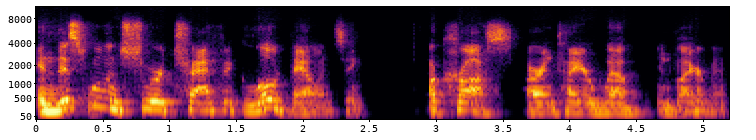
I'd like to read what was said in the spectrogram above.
and this will ensure traffic load balancing across our entire web environment.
